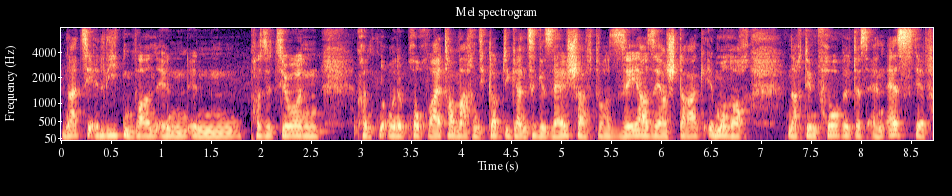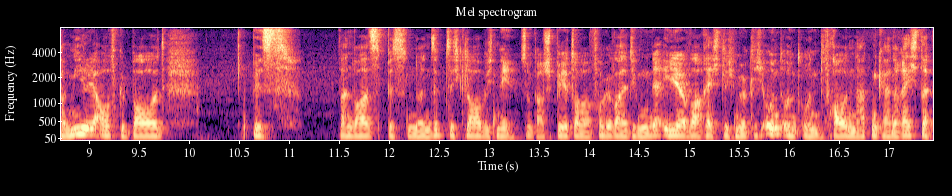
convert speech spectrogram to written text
Nazi-Eliten waren in, in Positionen, konnten ohne Bruch weitermachen. Ich glaube, die ganze Gesellschaft war sehr, sehr stark immer noch nach dem Vorbild des NS, der Familie aufgebaut, bis wann war es, bis 79, glaube ich, nee, sogar später, Vergewaltigung der Ehe war rechtlich möglich und, und, und. Frauen hatten keine Rechte.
